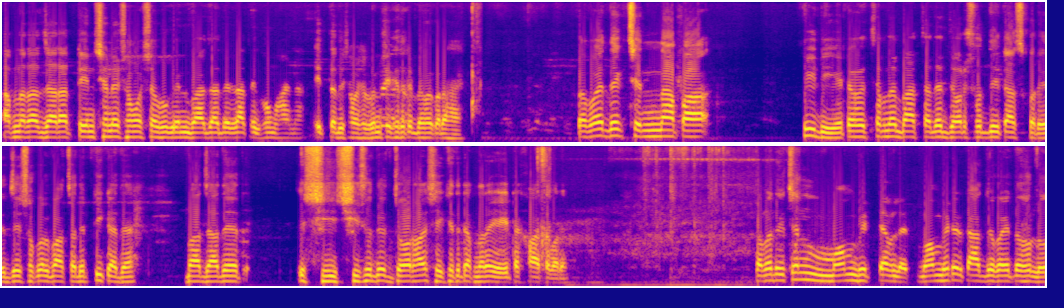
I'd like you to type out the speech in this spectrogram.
আপনারা যারা টেনশনের সমস্যা ভোগেন বা যাদের রাতে ঘুম হয় না ইত্যাদি সমস্যা ভোগেন, সেক্ষেত্রে ব্যবহার করা হয়। তারপরে দেখছেন নাপা পিডি এটা হচ্ছে আপনার বাচ্চাদের জ্বর সর্দির কাজ করে, যে সকল বাচ্চাদের টিকা দেয় বা যাদের শিশুদের জ্বর হয়, সেই ক্ষেত্রে আপনারা এটা খাওয়াতে পারেন। তারপরে দেখছেন মমভিট ট্যাবলেট মমভিটের কার্যকারিতা হলো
